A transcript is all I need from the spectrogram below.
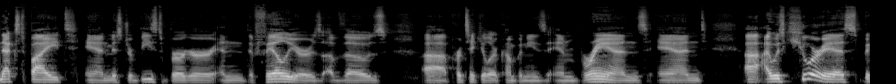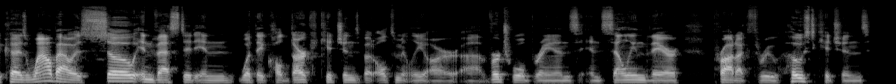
NextBite and Mr. Beast Burger and the failures of those uh, particular companies and brands. And uh, I was curious because Wow Bao is so invested in what they call dark kitchens, but ultimately are uh, virtual brands and selling their product through host kitchens.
